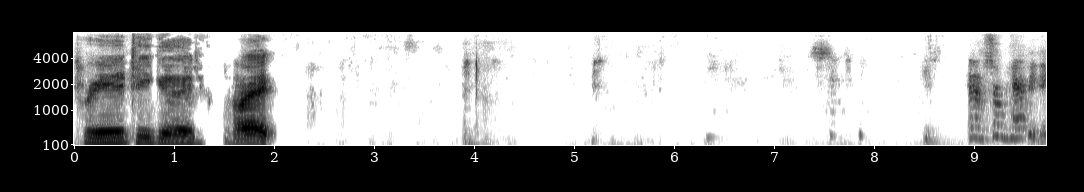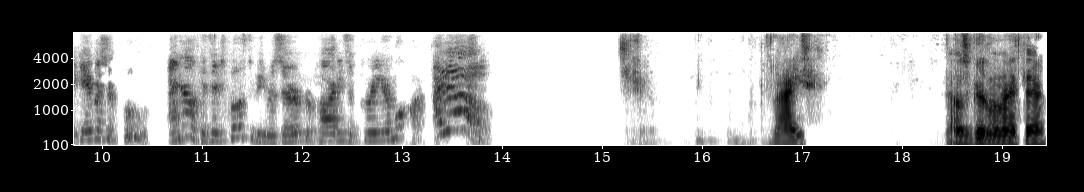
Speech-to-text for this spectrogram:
Pretty good. All right. And I'm so happy they gave us a booth. I know, because they're supposed to be reserved for parties of three or more. I know. Nice. That was a good one right there.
